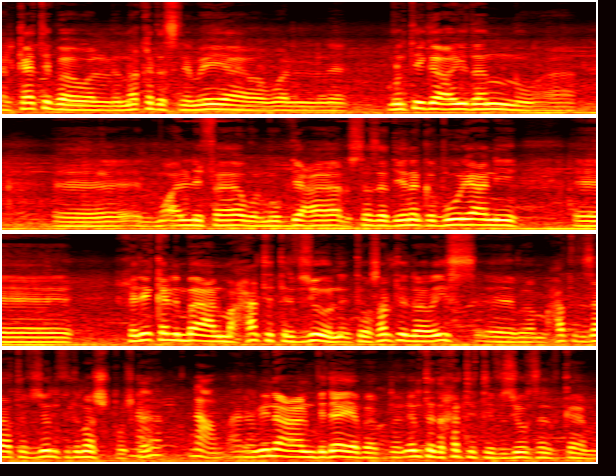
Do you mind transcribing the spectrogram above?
الكاتبة والناقدة السينمائية والمنتجة أيضا والمؤلفة والمبدعة الأستاذة دينا جبور يعني آه، خلينا نتكلم بقى عن مرحلة التلفزيون أنت وصلت لرئيس آه، محطة إذاعة التلفزيون في دمشق مش كده؟ نعم, نعم أنا كلمينا عن البداية بقى من إمتى دخلت التلفزيون سنة كام؟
